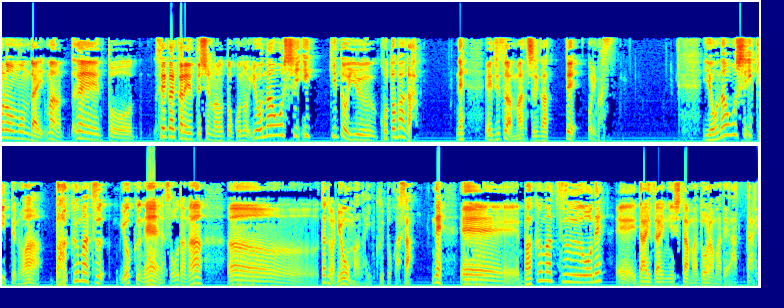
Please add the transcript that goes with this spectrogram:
この問題、まあ、えっ、と、正解から言ってしまうと、この世直し一揆という言葉が、ね、えー、実は間違っております。世直し一揆っていうのは、幕末。よくね、そうだな、うーん、例えば龍馬が行くとかさ、ね、えー、幕末をね、えー、題材にした、まあ、ドラマであったり、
